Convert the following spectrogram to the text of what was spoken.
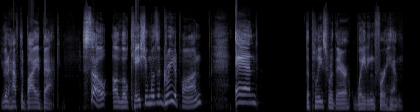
you're going to have to buy it back. So a location was agreed upon, and the police were there waiting for him.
